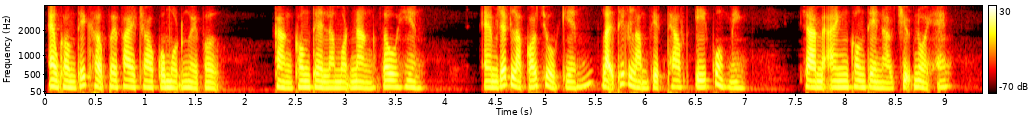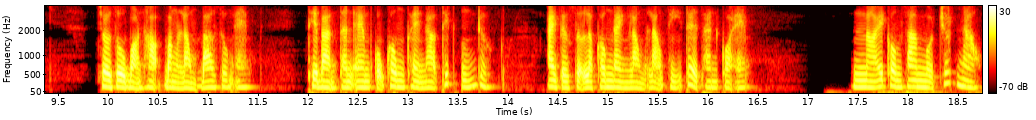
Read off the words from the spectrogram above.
Em không thích hợp với vai trò của một người vợ. Càng không thể là một nàng dâu hiền. Em rất là có chủ kiến, lại thích làm việc theo ý của mình. Cha mẹ anh không thể nào chịu nổi em. Cho dù bọn họ bằng lòng bao dung em, thì bản thân em cũng không thể nào thích ứng được. Anh thực sự là không đành lòng lãng phí thời gian của em. Nói không sao một chút nào.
